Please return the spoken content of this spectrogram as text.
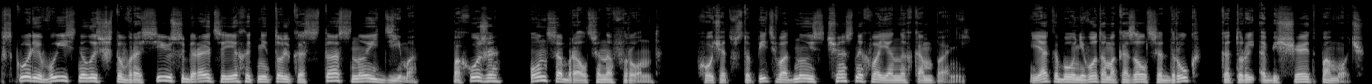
Вскоре выяснилось, что в Россию собирается ехать не только Стас, но и Дима. Похоже, он собрался на фронт хочет вступить в одну из частных военных компаний. Якобы у него там оказался друг, который обещает помочь.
